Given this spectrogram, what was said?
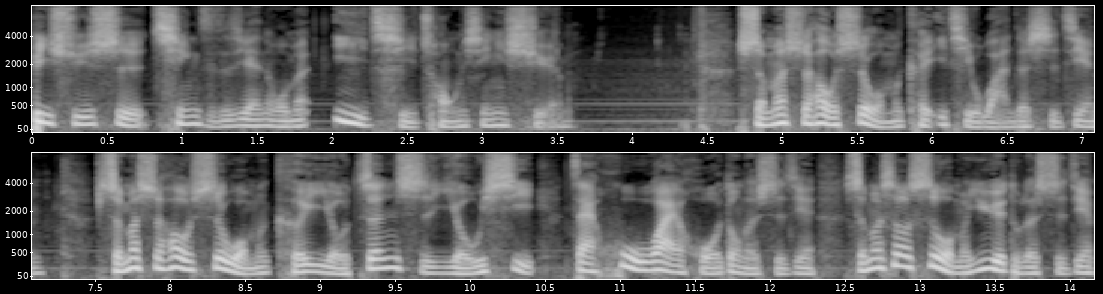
必须是亲子之间我们一起重新学。什么时候是我们可以一起玩的时间？什么时候是我们可以有真实游戏在户外活动的时间？什么时候是我们阅读的时间？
